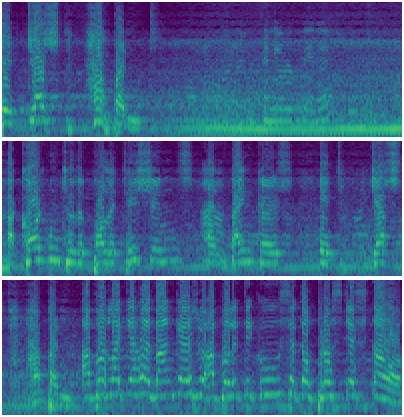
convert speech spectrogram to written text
it just happened. Can you repeat it? According to the politicians ah. and bankers, it just happened. A podle těchto bankéřů a politiků se to prostě stalo.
